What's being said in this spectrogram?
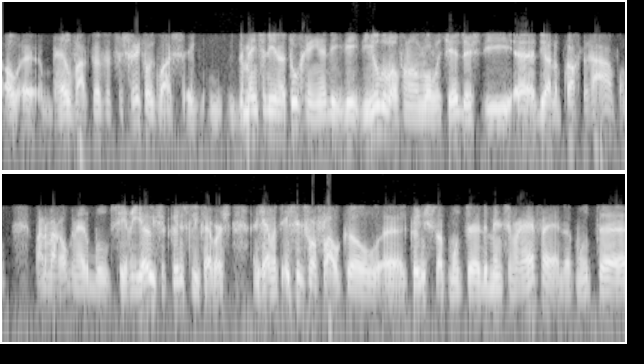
oh, heel vaak dat het verschrikkelijk was. Ik, de mensen die er naartoe gingen, die, die, die hielden wel van een lolletje. Dus die, die hadden een prachtige avond. Maar er waren ook een heleboel serieuze kunstliefhebbers. En die zeiden, wat is dit voor flauwekul uh, kunst? Dat moet uh, de mensen verheffen en dat moet, uh,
